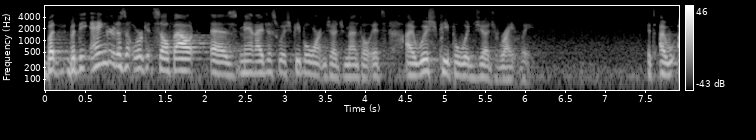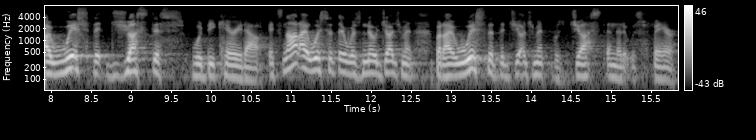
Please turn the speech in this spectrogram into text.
But, but the anger doesn't work itself out as, man, I just wish people weren't judgmental. It's, I wish people would judge rightly. It's, I, I wish that justice would be carried out. It's not, I wish that there was no judgment, but I wish that the judgment was just and that it was fair.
